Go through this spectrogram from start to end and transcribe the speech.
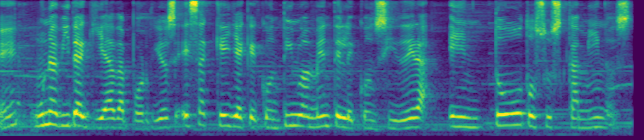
¿Eh? Una vida guiada por Dios es aquella que continuamente le considera en todos sus caminos,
